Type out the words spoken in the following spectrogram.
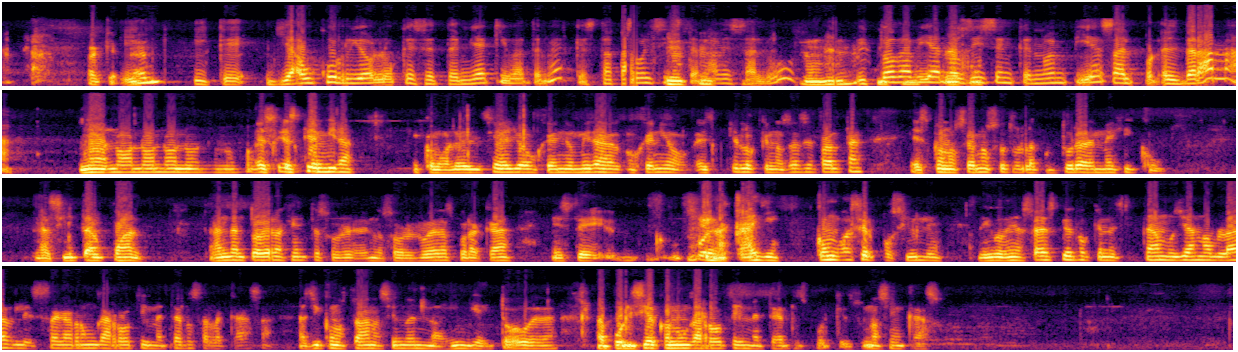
Y, que ya ocurrió lo que se temía que iba a temer, que está todo el sistema de salud. Y todavía nos dicen que no empieza el, el drama. No, no, no, no, no, no. Es, es que mira, y como le decía yo a Eugenio, mira, Eugenio, es que lo que nos hace falta es conocer nosotros la cultura de México, así tal cual. Andan toda la gente sobre, sobre ruedas por acá, este, en la calle. ¿Cómo va a ser posible? digo, ¿sabes qué es lo que necesitamos? Ya no hablarles, agarrar un garrote y meterlos a la casa, así como estaban haciendo en la India y todo, ¿verdad? La policía con un garrote y meterlos porque no hacen caso.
